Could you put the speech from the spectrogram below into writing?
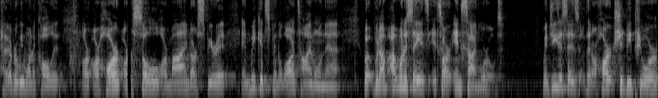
however we want to call it our, our heart, our soul, our mind, our spirit. And we could spend a lot of time on that. But, but I, I want to say it's, it's our inside world. When Jesus says that our heart should be pure,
